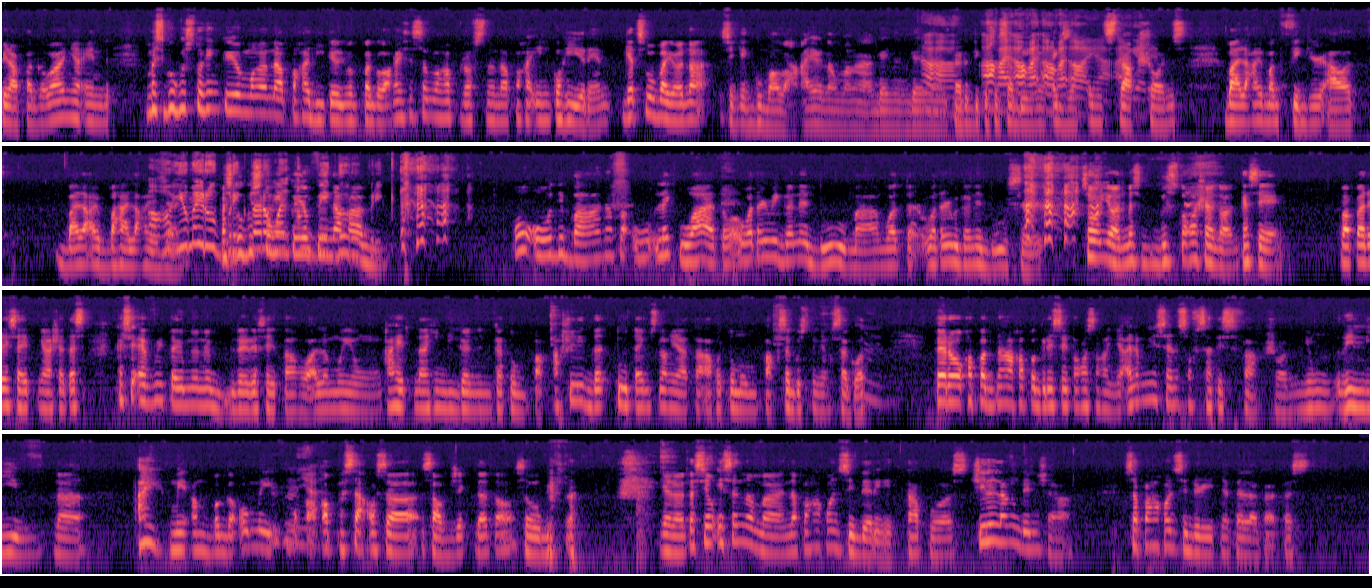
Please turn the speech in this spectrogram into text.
pinapagawa niya and mas gugustuhin ko yung mga napaka-detailed magpagawa kaysa sa mga profs na napaka-incoherent. Gets mo ba yun na, sige, gumawa kayo ng mga ganyan-ganyan. Uh, pero di ko okay, sasabihin okay, yung okay, exact okay, instructions. Bala kayo mag-figure out. Bala kayo, bahala kayo oh, dyan. Yung may rubric, mas gugustuhin ko yung pinaka... Oo, di ba? Like what? What are we gonna do, ma'am? What, what are we gonna do, sir? so, yun, mas gusto ko siya noon kasi paparecite nga siya. Tas, kasi every time na nagre-recite ako, alam mo yung kahit na hindi ganun katumpak. Actually, that two times lang yata ako tumumpak sa gusto niyang sagot. Hmm. Pero kapag nakakapag-recite ako sa kanya, alam mo yung sense of satisfaction, yung relief na, ay, may ambaga o may mm-hmm, makakapasa ako sa subject na to. So, gano'n. Gano'n. Tapos yung isa naman, napaka-considerate. Tapos, chill lang din siya. Sa paka-considerate niya talaga. Tapos,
